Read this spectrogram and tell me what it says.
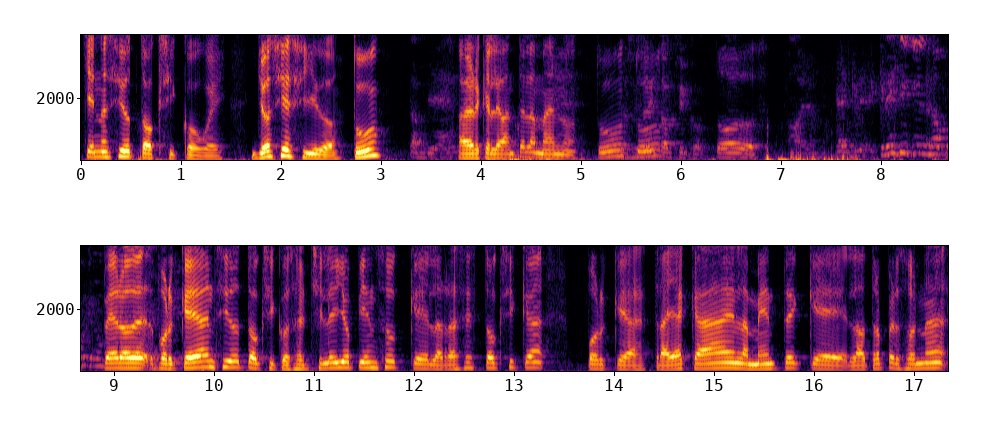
quién ha sido tóxico, güey. Yo sí he sido. ¿Tú? También. A ver, que levante la mano. ¿Tú? Yo sí ¿Tú? soy tóxico. Todos. No, porque no. Pero, de- ¿por qué han sido tóxicos? Al chile yo pienso que la raza es tóxica porque trae acá en la mente que la otra persona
